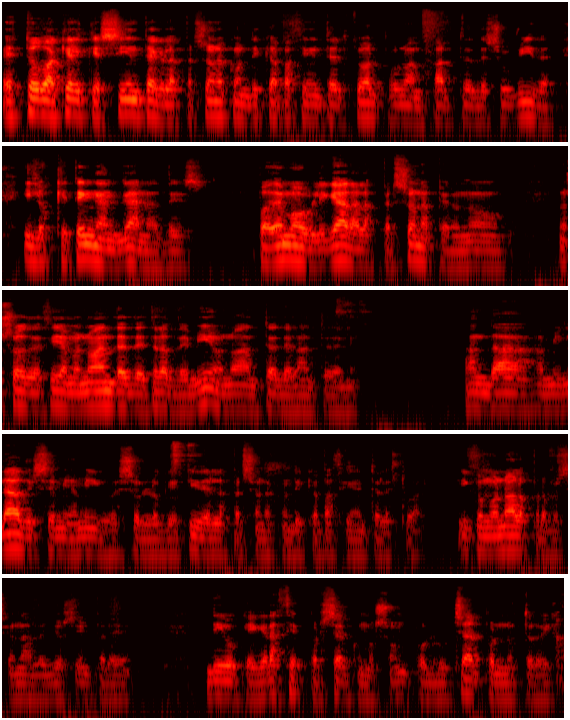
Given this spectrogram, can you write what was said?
es todo aquel que sienta que las personas con discapacidad intelectual forman parte de su vida y los que tengan ganas de eso. Podemos obligar a las personas, pero no, nosotros decíamos, no andes detrás de mí o no andes delante de mí. Anda a mi lado y sé mi amigo, eso es lo que piden las personas con discapacidad intelectual. Y como no a los profesionales, yo siempre digo que gracias por ser como son, por luchar por nuestro hijo.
